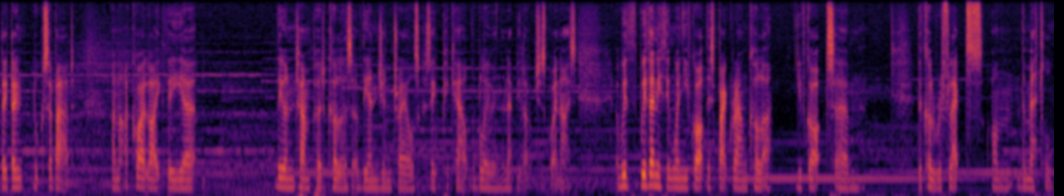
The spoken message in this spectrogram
they don't look so bad, and I quite like the. Uh, the untampered colours of the engine trails because they pick out the blue in the nebula, which is quite nice. With with anything when you've got this background color you've got um, the color reflects on the metal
